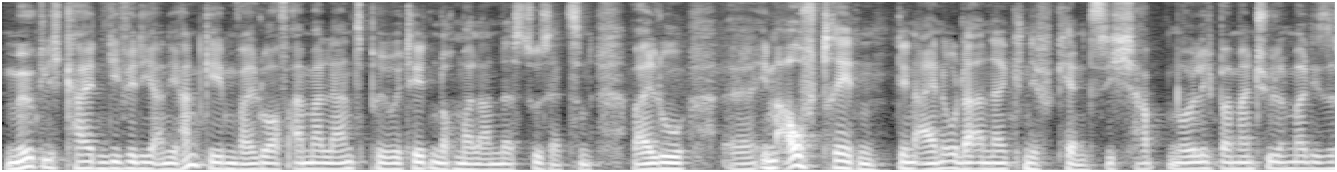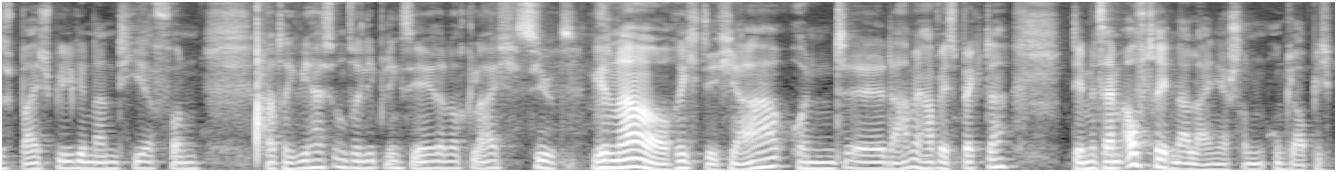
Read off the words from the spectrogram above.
Möglichkeiten, die wir dir an die Hand geben, weil du auf einmal lernst, Prioritäten nochmal anders zu setzen, weil du äh, im Auftreten den einen oder anderen Kniff kennst. Ich habe neulich bei meinen Schülern mal dieses Beispiel genannt hier von Patrick, wie heißt unsere Lieblingsserie doch gleich? Suits. Genau, richtig, ja. Und äh, da haben wir Harvey Specter, der mit seinem Auftreten allein ja schon unglaublich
